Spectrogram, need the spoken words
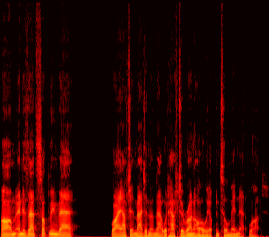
Um, and is that something that? Well, I have to imagine that that would have to run all the way up until mainnet launch.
